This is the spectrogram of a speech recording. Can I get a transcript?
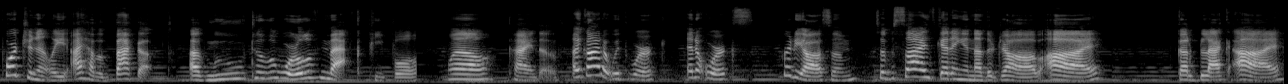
Fortunately, I have a backup. I've moved to the world of Mac, people. Well, kind of. I got it with work, and it works. Pretty awesome. So besides getting another job, I got a black eye.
